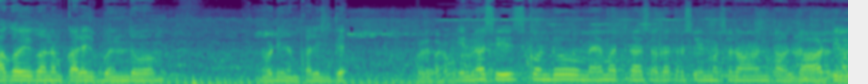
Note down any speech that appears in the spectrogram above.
ಆಗೋ ಈಗ ನಮ್ಮ ಕಾಲೇಜ್ ಬಂದು ನೋಡಿ ನಮ್ಮ ಕಾಲೇಜ್ ಇದೆ. ಇನ್ನೂ ಸೀಸ್ಕೊಂಡು ಮ್ಯಾಮ್ ಹತ್ರ ಸರ್ ಹತ್ರ ಸೇನ್ ಮಾಡ್ಸೋದ ಅಂತ ಅಲ್ದಾಡ್ತೀವಿ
